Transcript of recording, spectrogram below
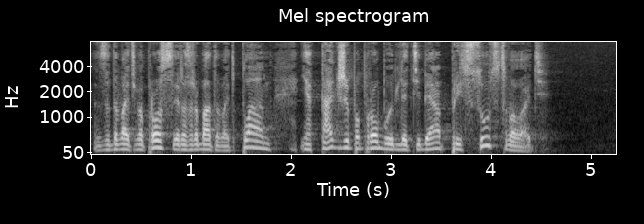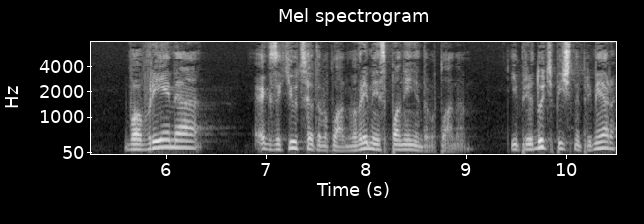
задавать вопросы, разрабатывать план. Я также попробую для тебя присутствовать во время экзекьюции этого плана, во время исполнения этого плана. И приведу типичный пример.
